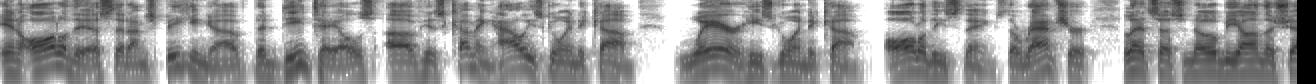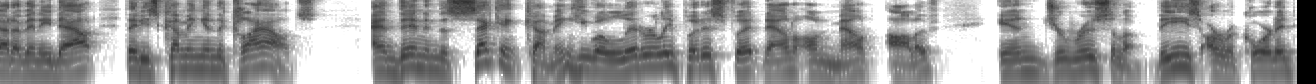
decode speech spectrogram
in all of this that I'm speaking of, the details of his coming, how he's going to come, where he's going to come, all of these things. The rapture lets us know beyond the shadow of any doubt that he's coming in the clouds. And then in the second coming, he will literally put his foot down on Mount Olive in Jerusalem. These are recorded,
